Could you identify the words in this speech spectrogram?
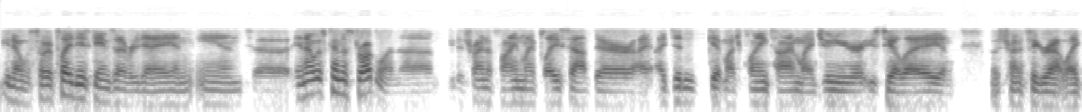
you know, so I played these games every day, and and uh, and I was kind of struggling, uh, trying to find my place out there. I, I didn't get much playing time my junior year at UCLA, and I was trying to figure out like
